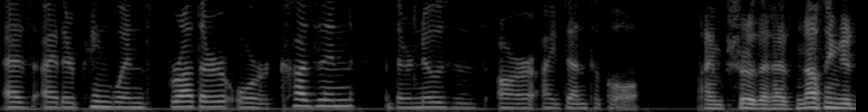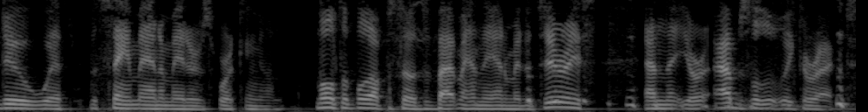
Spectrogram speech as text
as either Penguin's brother or cousin. Their noses are identical. I'm sure that has nothing to do with the same animators working on multiple episodes of Batman the Animated Series, and that you're absolutely correct.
